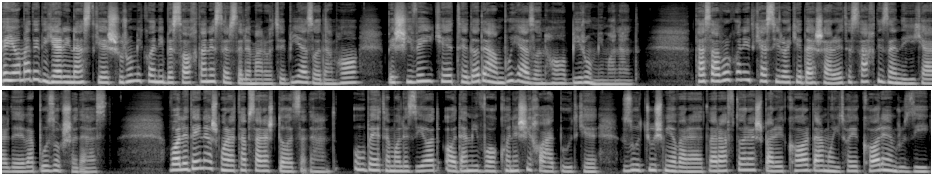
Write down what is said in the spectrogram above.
پیامد دیگر این است که شروع می کنی به ساختن سلسله مراتبی از آدمها به شیوهی که تعداد انبوهی از آنها بیرون می مانند. تصور کنید کسی را که در شرایط سختی زندگی کرده و بزرگ شده است. والدینش مرتب سرش داد زدند. او به احتمال زیاد آدمی واکنشی خواهد بود که زود جوش می آورد و رفتارش برای کار در محیط های کار امروزی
